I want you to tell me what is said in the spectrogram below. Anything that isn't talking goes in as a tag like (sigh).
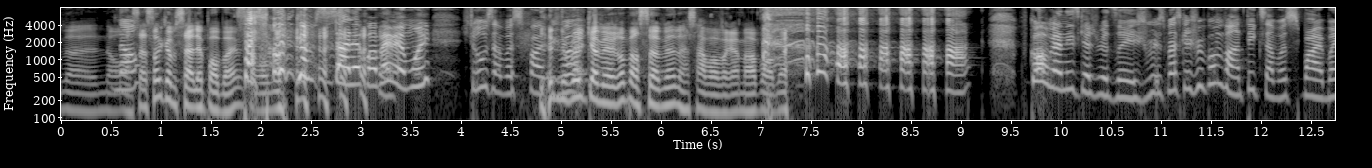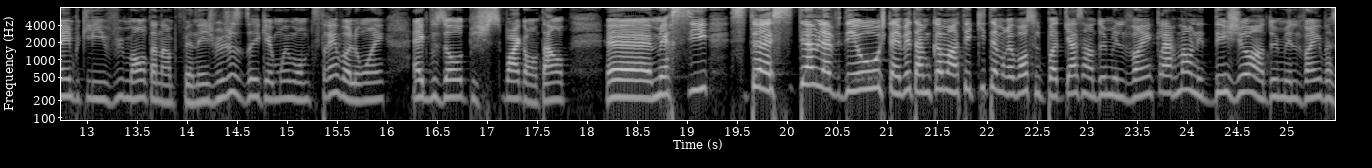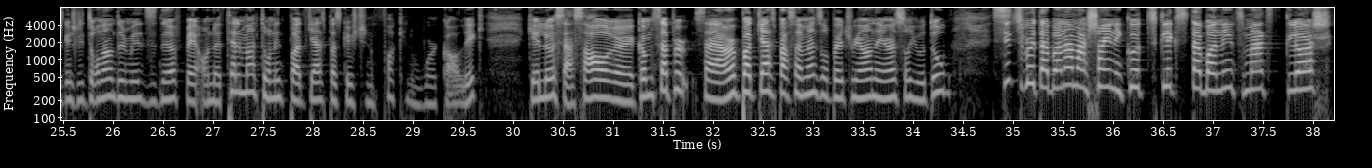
Euh, non, Non. ça sonne comme si ça allait pas bien. Ça On sonne (laughs) comme si ça allait pas bien, mais moi, je trouve que ça va super Une bien. Vais- nouvelle caméra par semaine, ça va vraiment pas bien. Vous comprenez ce que je veux dire. Je veux- C'est parce que je veux pas me vanter que ça va super bien puis que les vues montent en finir. Je veux juste dire que moi, mon petit train va loin avec vous autres puis je suis super contente. Euh, merci. Si t'as- si t'aimes la vidéo, je t'invite à me commenter qui t'aimerais voir sur le podcast en 2020. Clairement, on est déjà en 2020 parce que je l'ai tourné en 2019. Ben, on a tellement tourné de podcasts parce que je suis une fucking workaholic que là, ça sort euh, comme ça peut. Ça a un podcast par semaine sur Patreon et un sur YouTube. Si tu veux t'abonner à ma chaîne, écoute, tu cliques sur t'abonner, tu mets la petite cloche.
